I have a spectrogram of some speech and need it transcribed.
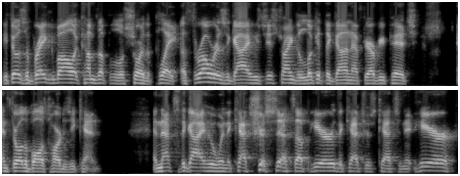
He throws a breaking ball, it comes up a little short of the plate. A thrower is a guy who's just trying to look at the gun after every pitch and throw the ball as hard as he can. And that's the guy who, when the catcher sets up here, the catcher's catching it here,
